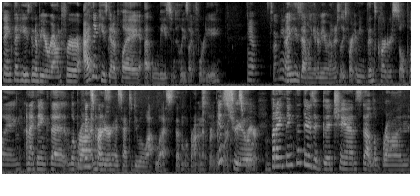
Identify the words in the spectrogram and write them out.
think that he's gonna be around for I think he's gonna play at least until he's like forty. yeah. So you I know, think he's definitely gonna be around until he's forty. I mean Vince Carter's still playing and I think that LeBron Vince has- Carter has had to do a lot less than LeBron over the course It's of his true. career. But I think that there's a good chance that LeBron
